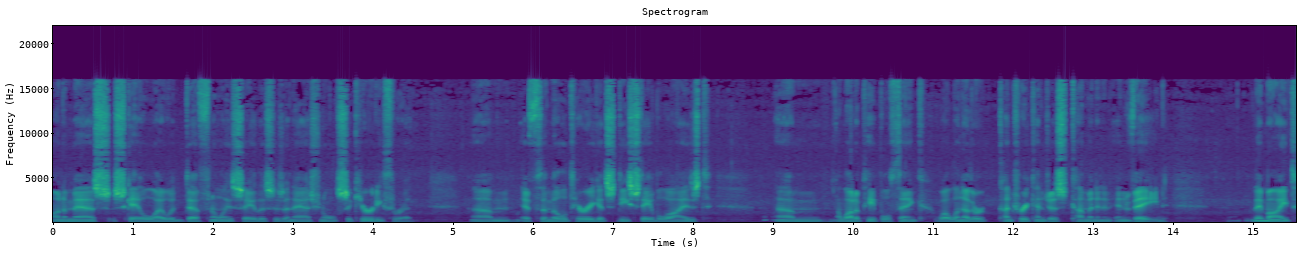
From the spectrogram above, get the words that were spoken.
on a mass scale, I would definitely say this is a national security threat. Um, if the military gets destabilized, um, a lot of people think, well, another country can just come in and invade. They might,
